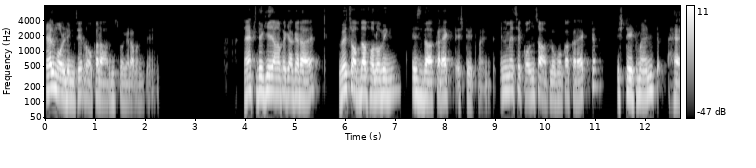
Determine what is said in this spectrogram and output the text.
सेल मोल्डिंग से रॉकर आर्म्स वगैरह बनते हैं। नेक्स्ट देखिए यहाँ पे क्या कह रहा है? Which of the following is the correct statement इनमें से कौन सा आप लोगों का करेक्ट स्टेटमेंट है?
